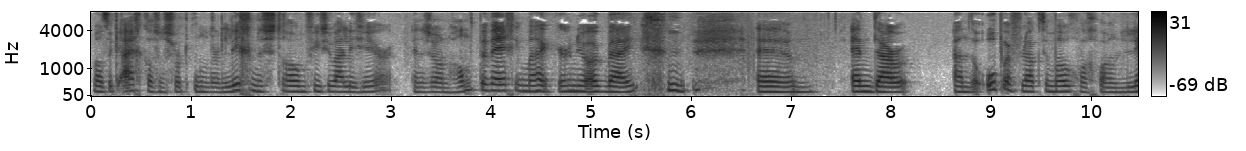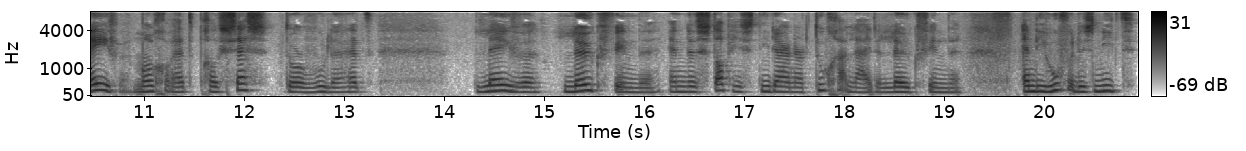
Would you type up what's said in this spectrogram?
wat ik eigenlijk als een soort onderliggende stroom visualiseer. En zo'n handbeweging maak ik er nu ook bij. um, en daar aan de oppervlakte mogen we gewoon leven. Mogen we het proces doorvoelen. Het leven leuk vinden. En de stapjes die daar naartoe gaan leiden leuk vinden. En die hoeven dus niet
